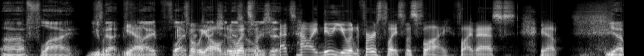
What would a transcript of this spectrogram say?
Uh, fly. You bet. Yeah, fly, fly that's what we all. That's, that's how I knew you in the first place was fly. Fly masks. Yep. Yeah.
